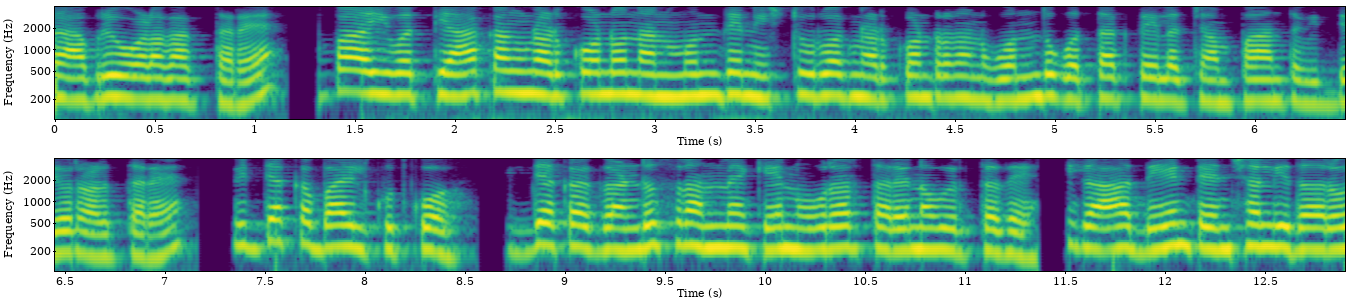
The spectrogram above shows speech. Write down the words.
ಗಾಬರಿ ಒಳಗಾಗ್ತಾರೆ. ಅಪ್ಪ ಇವತ್ ಯಾಕೆ ಹಂಗ್ ನಡ್ಕೊಂಡು ನನ್ ಮುಂದೆ ನಿಷ್ಠೂರವಾಗಿ ನಡ್ಕೊಂಡ್ರು ನನಗೊಂದು ಗೊತ್ತಾಗ್ತಾ ಇಲ್ಲ ಚಂಪಾ ಅಂತ ವಿದ್ಯವ್ರು ಅಳ್ತಾರೆ. ವಿದ್ಯೆಕ ಬಾ ಇಲ್ಲಿ ಕುತ್ಕೋ. ವಿದ್ಯಕ್ಕ ಗಂಡಸ್ರ ಅಂದ್ಮೇಕೆ ನೂರಾರು ತಲೆನೋವು ಇರ್ತದೆ. ಈಗ ಅದೇನ್ ಟೆನ್ಷನ್ ಇದಾರೋ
